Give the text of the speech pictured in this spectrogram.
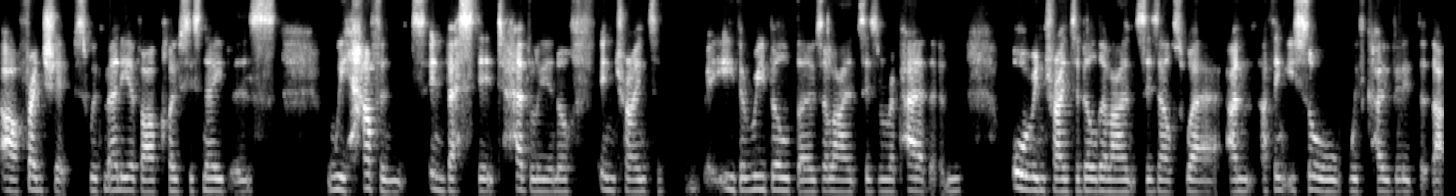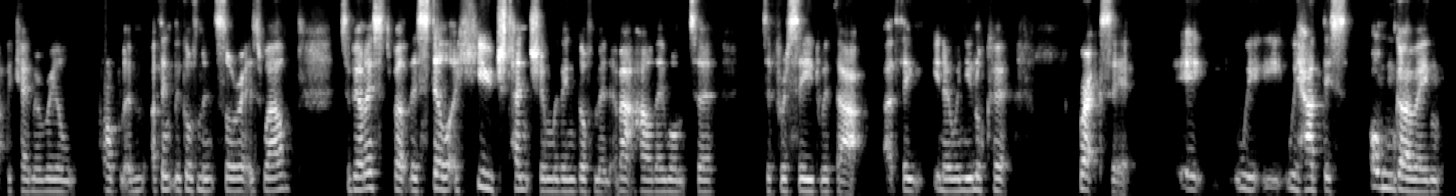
our friendships with many of our closest neighbours we haven't invested heavily enough in trying to either rebuild those alliances and repair them or in trying to build alliances elsewhere. And I think you saw with COVID that that became a real problem. I think the government saw it as well, to be honest, but there's still a huge tension within government about how they want to, to proceed with that. I think, you know, when you look at Brexit, it, we, we had this ongoing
